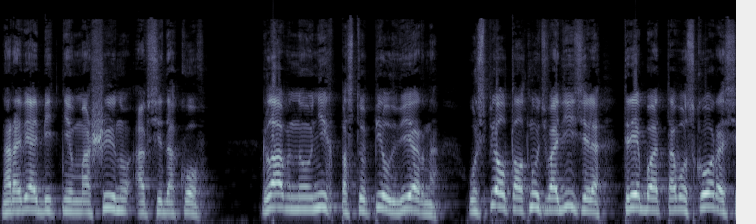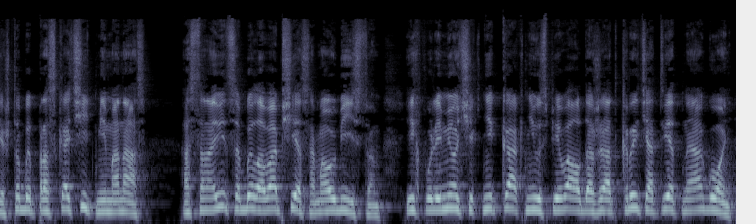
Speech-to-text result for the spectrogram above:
норовя бить не в машину, а в седаков. Главное, у них поступил верно. Успел толкнуть водителя, требуя от того скорости, чтобы проскочить мимо нас. Остановиться было вообще самоубийством. Их пулеметчик никак не успевал даже открыть ответный огонь,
